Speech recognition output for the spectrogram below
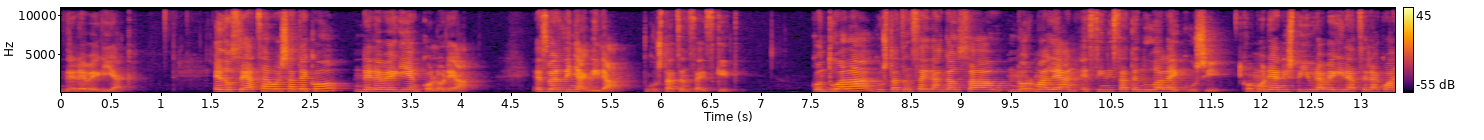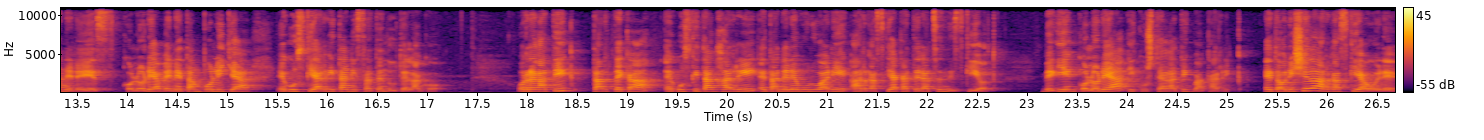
nere begiak. Edo zehatzago esateko nere begien kolorea. Ezberdinak dira, gustatzen zaizkit. Kontua da, gustatzen zaidan gauza hau normalean ezin izaten dudala ikusi. Komonean ispilura begiratzerakoan ere ez, kolorea benetan polita eguzki argitan izaten dutelako. Horregatik, tarteka, eguzkitan jarri eta nere buruari argazkiak ateratzen dizkiot. Begien kolorea ikusteagatik bakarrik. Eta horixe da argazki hau ere.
